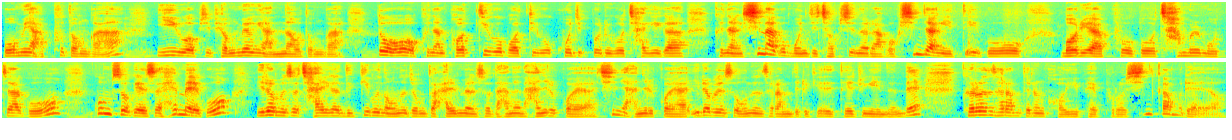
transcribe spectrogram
몸이 아프던가 이유 없이 병명이 안 나오던가 또 그냥 버티고 버티고 고집 부리고 자기가 그냥 신하고 뭔지 접신을 하고 심장이 뛰고 머리 아프고 잠을 못 자고 꿈속에서 헤매고 이러면서 자기가 느낌은 어느 정도 알면서 나는 아닐 거야 신이 아닐 거야 이러면서 오는 사람들이 게- 대중에 있는데 그런 사람들은 거의 100% 신가물이에요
